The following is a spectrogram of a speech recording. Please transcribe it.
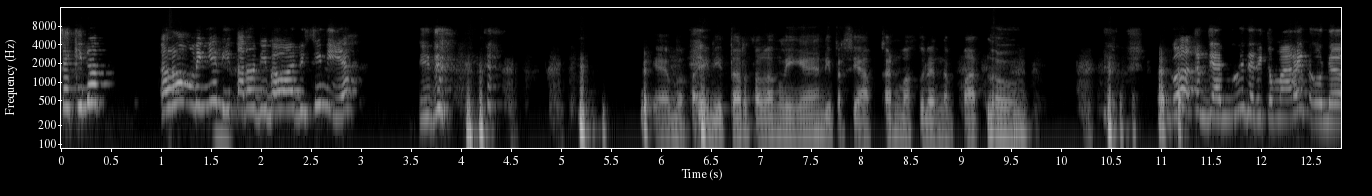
cekidot. Tolong linknya ditaruh di bawah di sini ya. Gitu. Ya, Bapak editor, tolong linknya dipersiapkan waktu dan tempat. Loh. gue kerjaan gue dari kemarin udah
